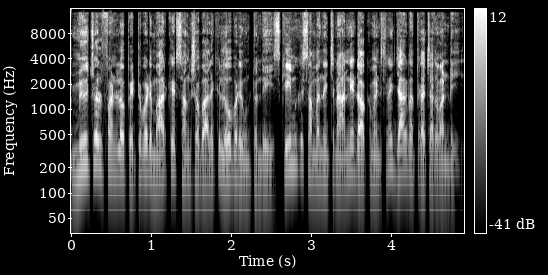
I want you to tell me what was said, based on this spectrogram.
మ్యూచువల్ ఫండ్లో పెట్టుబడి మార్కెట్ సంక్షోభాలకి లోబడి ఉంటుంది. స్కీమ్కి సంబంధించిన అన్ని డాక్యుమెంట్స్ని జాగ్రత్తగా చదవండి.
